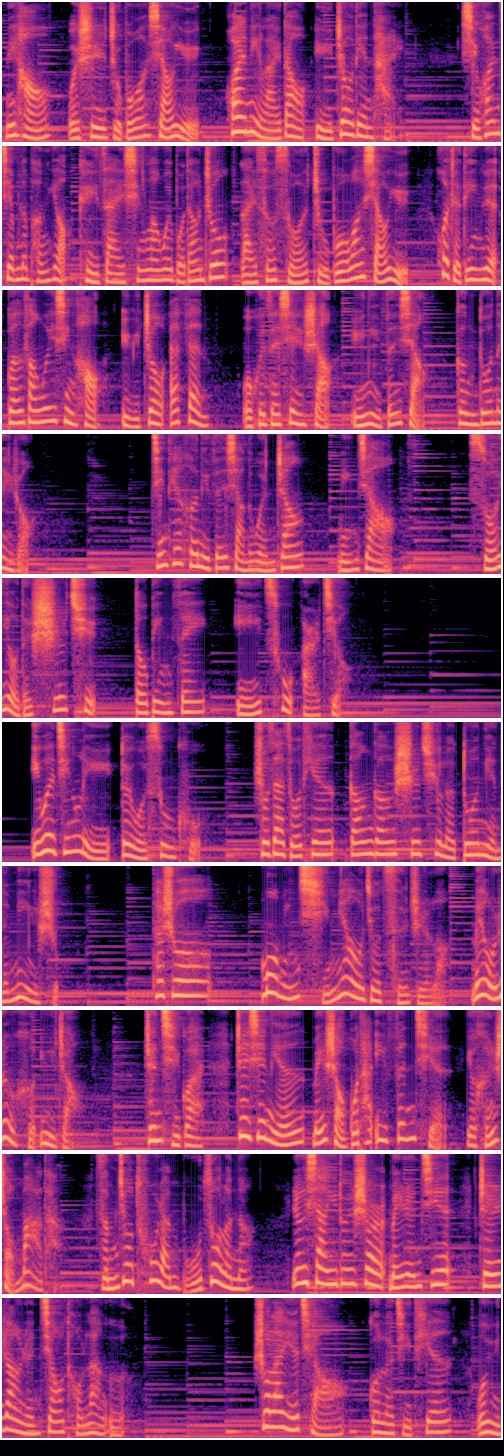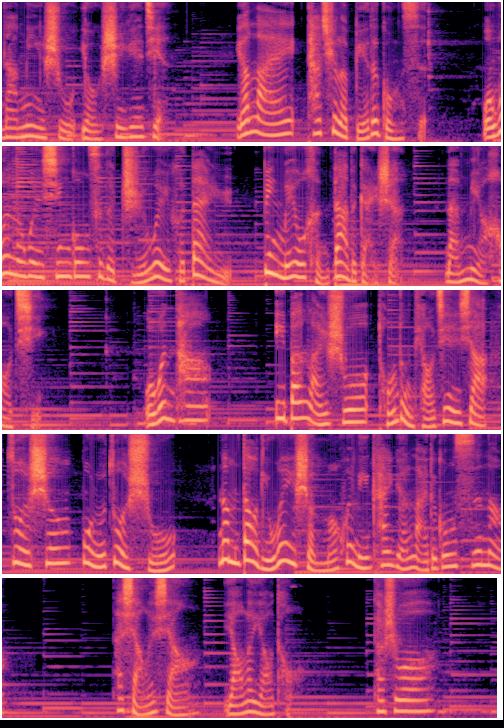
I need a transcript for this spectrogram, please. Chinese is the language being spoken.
你好，我是主播汪小雨，欢迎你来到宇宙电台。喜欢节目的朋友，可以在新浪微博当中来搜索主播汪小雨，或者订阅官方微信号宇宙 FM，我会在线上与你分享更多内容。今天和你分享的文章名叫《所有的失去都并非一蹴而就》。一位经理对我诉苦。说在昨天刚刚失去了多年的秘书，他说莫名其妙就辞职了，没有任何预兆，真奇怪。这些年没少过他一分钱，也很少骂他，怎么就突然不做了呢？扔下一堆事儿没人接，真让人焦头烂额。说来也巧，过了几天，我与那秘书有事约见，原来他去了别的公司。我问了问新公司的职位和待遇。并没有很大的改善，难免好奇。我问他：“一般来说，同等条件下做生不如做熟，那么到底为什么会离开原来的公司呢？”他想了想，摇了摇头。他说：“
